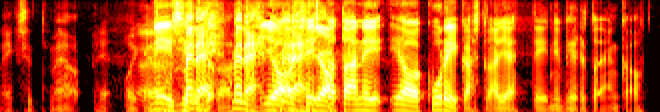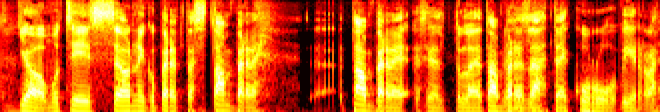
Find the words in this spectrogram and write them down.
Eikö sit me oikein niin mene, tota- mene, joo, mene, siis joo. Tota, niin, joo, kurikasta ajettiin niin virtojen kautta. Joo, mutta siis se on niinku periaatteessa Tampere, Tampere, sieltä tulee, Tampere lähtee kuruvirrat.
